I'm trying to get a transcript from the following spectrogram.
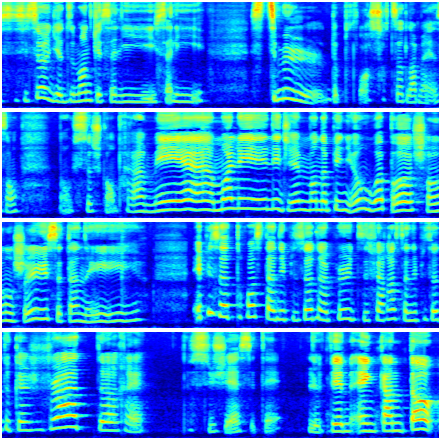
ça, il y a du monde que ça les, ça les stimule de pouvoir sortir de la maison. Donc ça, je comprends. Mais euh, moi, les, les gyms, mon opinion va pas changer cette année. Épisode 3, c'est un épisode un peu différent. C'est un épisode où que j'adorais. Le sujet, c'était le film Encanto.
